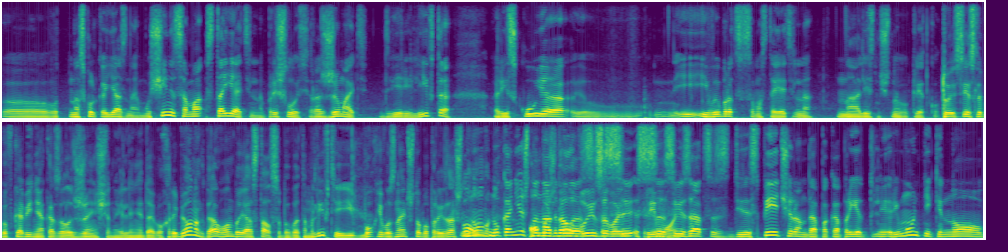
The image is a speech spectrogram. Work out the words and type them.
э, вот насколько я знаю, мужчине самостоятельно пришлось разжимать двери лифта, рискуя э, и, и выбраться самостоятельно на лестничную клетку. То есть, если бы в кабине оказалась женщина или, не дай бог, ребенок, да, он бы и остался бы в этом лифте, и бог его знает, что бы произошло. Ну, он, ну конечно, он надо ждал было вызова с, с, связаться с диспетчером, да, пока приедут ремонтники, но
